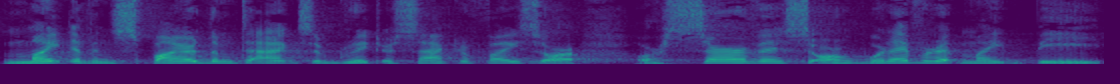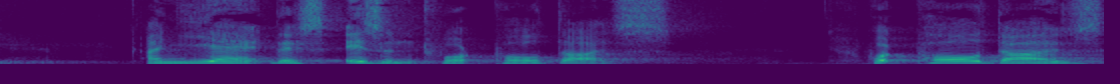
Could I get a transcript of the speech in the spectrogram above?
might have inspired them to acts of greater sacrifice or, or service or whatever it might be. And yet, this isn't what Paul does. What Paul does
